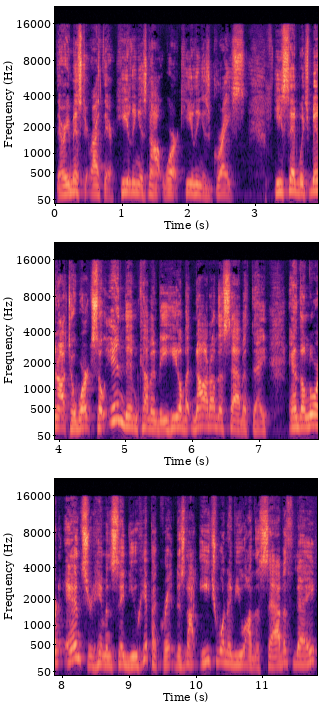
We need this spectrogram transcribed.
There he missed it right there. Healing is not work, healing is grace. He said, Which men ought to work, so in them come and be healed, but not on the Sabbath day. And the Lord answered him and said, You hypocrite, does not each one of you on the Sabbath day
